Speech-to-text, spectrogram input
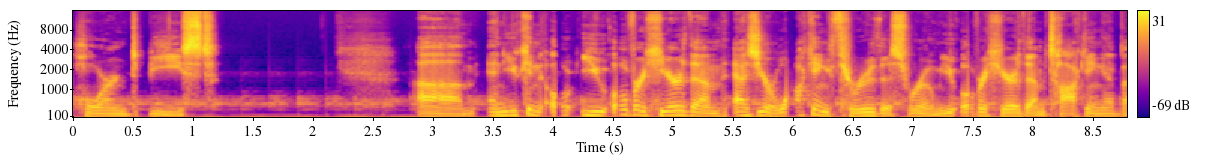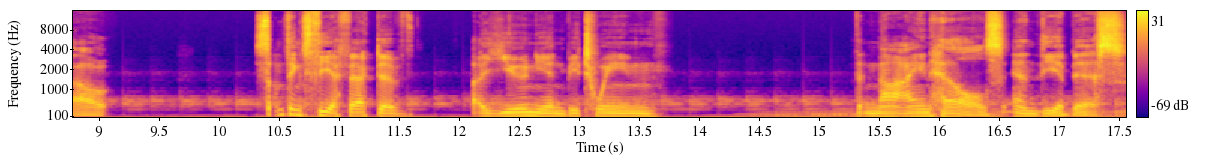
horned beast. Um, and you can o- you overhear them as you're walking through this room. You overhear them talking about something to the effect of a union between the nine hells and the abyss.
